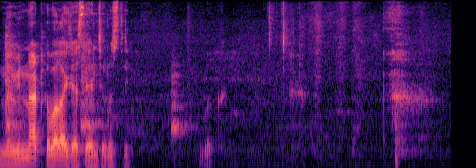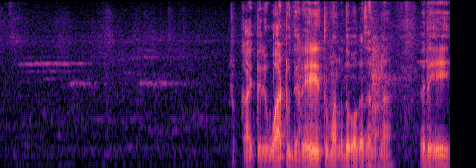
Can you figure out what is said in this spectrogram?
नवीन नाटकं बघायची असते यांचे नुसते. बघ. काहीतरी वाटू द्या रे तुम्हाला दोघा जणांना. अरे.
